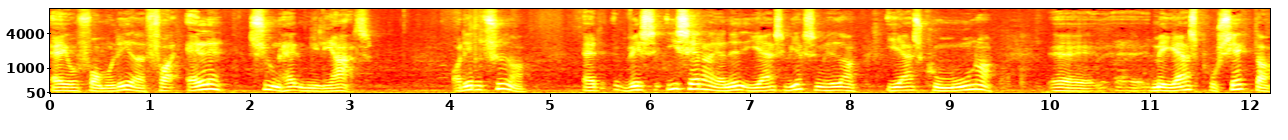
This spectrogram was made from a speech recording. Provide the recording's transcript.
er jo formuleret for alle 7,5 milliarder. Og det betyder, at hvis I sætter jer ned i jeres virksomheder, i jeres kommuner, øh, øh med jeres projekter,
